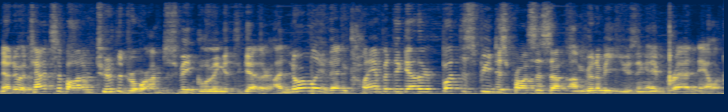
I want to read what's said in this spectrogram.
Now to attach the bottom to the drawer, I'm just gonna be gluing it together. I normally then clamp it together, but to speed this process up, I'm gonna be using a brad nailer.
